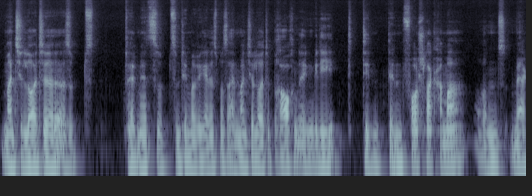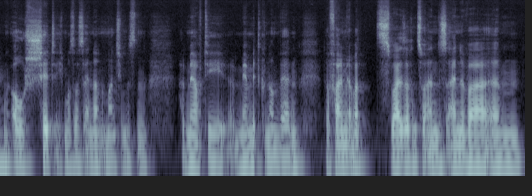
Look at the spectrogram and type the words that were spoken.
manche Leute, also fällt mir jetzt so zum Thema Veganismus ein, manche Leute brauchen irgendwie die, den, den Vorschlaghammer und merken, oh shit, ich muss was ändern. Und manche müssen halt mehr auf die, mehr mitgenommen werden. Da fallen mir aber zwei Sachen zu ein. Das eine war, ähm,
